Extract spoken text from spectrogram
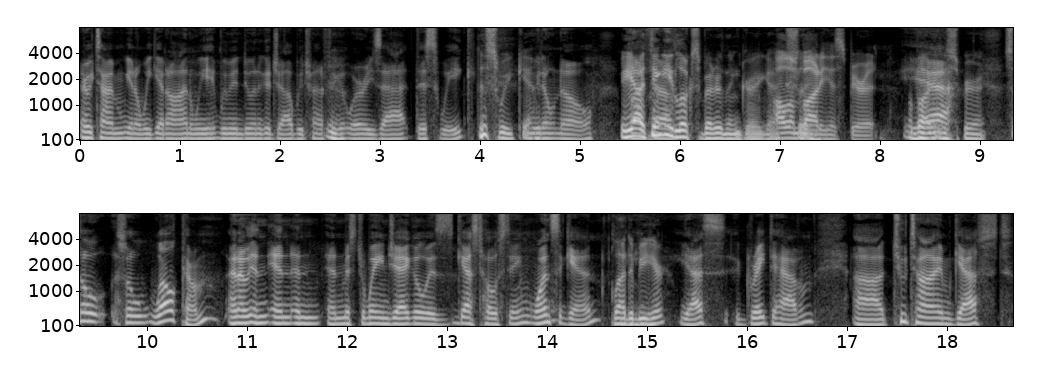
every time you know we get on, we we've been doing a good job. We trying to figure out where he's at this week. this week? Yeah, We don't know. yeah. I think uh, he looks better than Greg. Actually. I'll embody his spirit. Embody yeah. the spirit. So so welcome, and I- and and and, and Mr. Wayne Jagoe is guest hosting once again. Glad to be here. Yes, great to have him. Uh, two-time guest,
